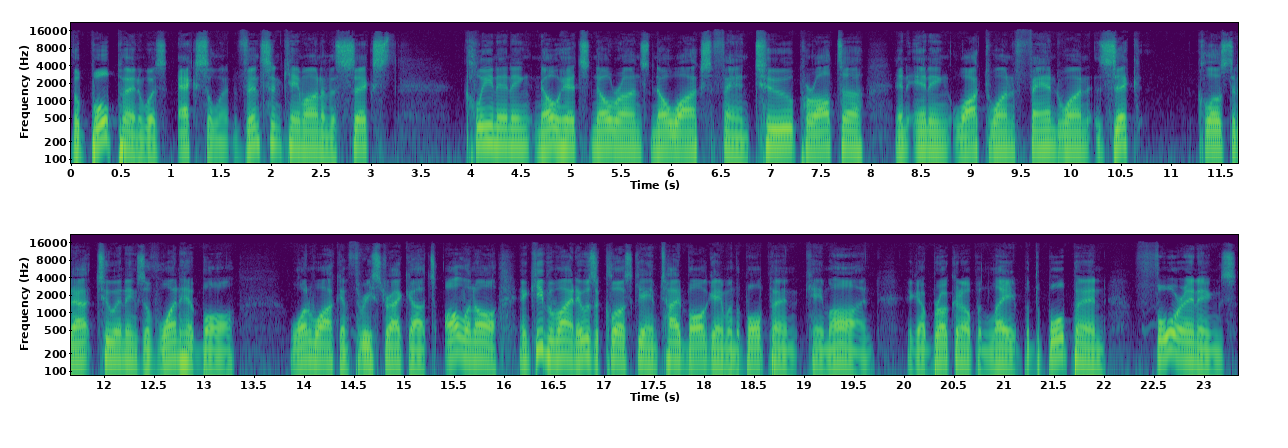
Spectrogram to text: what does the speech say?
the bullpen was excellent. Vincent came on in the sixth. Clean inning, no hits, no runs, no walks. Fan two. Peralta, an inning, walked one, fanned one. Zych closed it out. Two innings of one hit ball. one walk and three strikeouts. All in all, and keep in mind it was a close game, tied ball game when the bullpen came on. It got broken open late, but the bullpen four innings,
